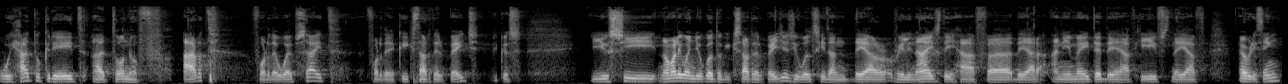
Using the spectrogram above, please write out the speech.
we had to create a ton of art for the website for the Kickstarter page because you see normally when you go to Kickstarter pages, you will see that they are really nice. They have uh, they are animated. They have gifs. They have everything.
